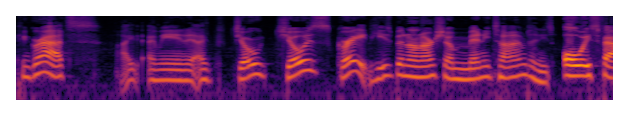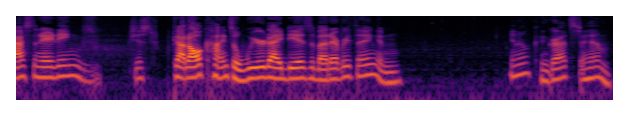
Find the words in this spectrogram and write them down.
congrats. I, I mean, I, Joe Joe is great. He's been on our show many times, and he's always fascinating. He's just got all kinds of weird ideas about everything, and you know, congrats to him.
